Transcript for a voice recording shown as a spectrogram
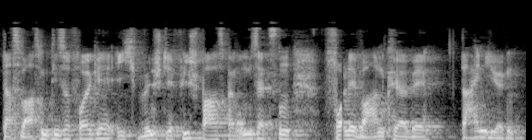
Das war's mit dieser Folge. Ich wünsche dir viel Spaß beim Umsetzen. Volle Warenkörbe. Dein Jürgen.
